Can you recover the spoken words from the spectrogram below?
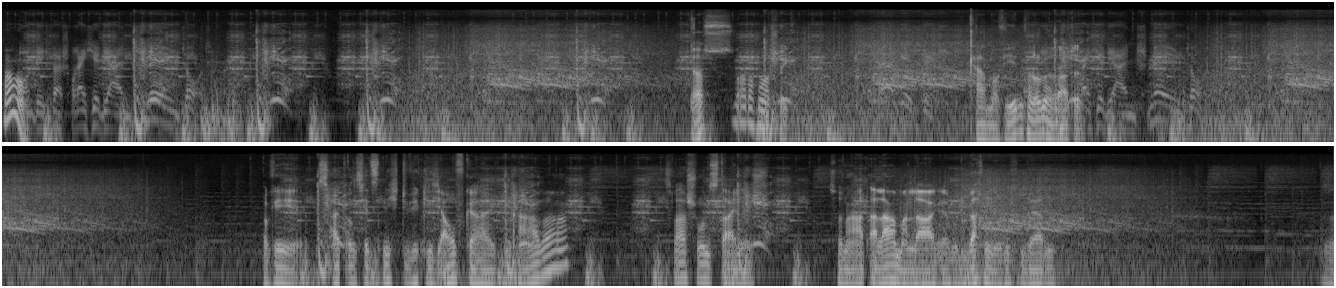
Oh. Und ich verspreche dir einen schnellen Tod. Das war doch mal schick. Kam auf jeden Fall unerwartet. Okay, es hat uns jetzt nicht wirklich aufgehalten, aber es war schon stylisch. So eine Art Alarmanlage, wo die Wachen gerufen werden. So,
